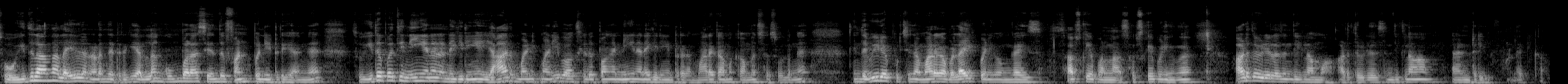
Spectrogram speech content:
ஸோ இதெல்லாம் தான் லைவில் நடந்துகிட்ருக்கு எல்லாம் கும்பலாக சேர்ந்து ஃபன் பண்ணிட்டு இருக்காங்க. ஸோ இதை பற்றி நீங்கள் என்ன நினைக்கிறீங்க? யார் மணி மணி பாக்ஸ் எடுப்பாங்க நீங்கள் நினைக்கிறீங்கன்றத மறக்காமல் கமெண்ட்ஸில் சொல்லுங்கள் இந்த வீடியோ பிடிச்சிருந்த மறக்காம லைக் பண்ணிக்கோங்க கைஸ் சப்ஸ்கிரைப் பண்ணலாம். சப்ஸ்கிரைப் பண்ணிக்கோங்க. அடுத்த வீடியோவில் சந்திக்கலாமா? அடுத்த வீடியோவில் சந்திக்கலாம். நன்றி. வணக்கம்.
